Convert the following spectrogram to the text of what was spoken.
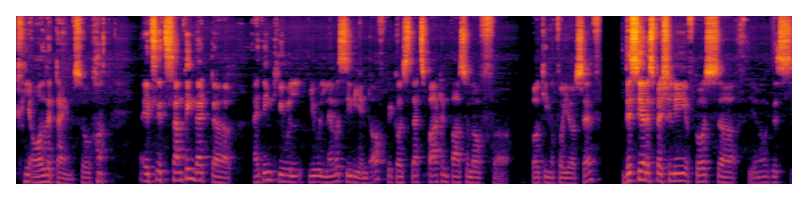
Yeah all the time. So it's it's something that uh, i think you will you will never see the end of because that's part and parcel of uh, working for yourself this year especially of course uh, you know this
